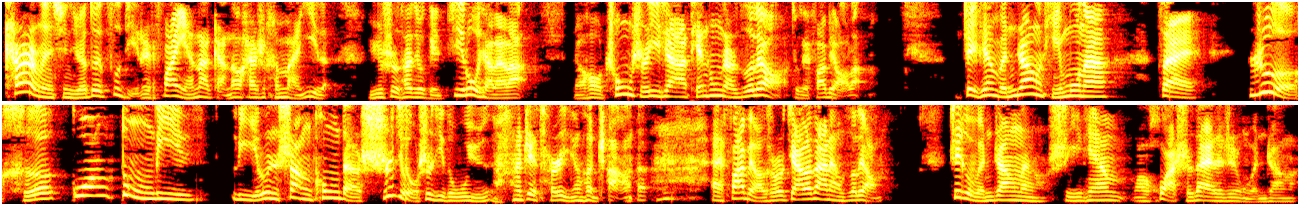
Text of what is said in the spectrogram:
开尔文勋爵对自己这发言呢感到还是很满意的，于是他就给记录下来了，然后充实一下，填充点资料，就给发表了。这篇文章的题目呢，在。热和光动力理论上空的十九世纪的乌云，这词儿已经很长了。哎，发表的时候加了大量资料。这个文章呢，是一篇啊划时代的这种文章啊。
